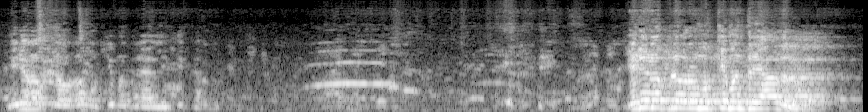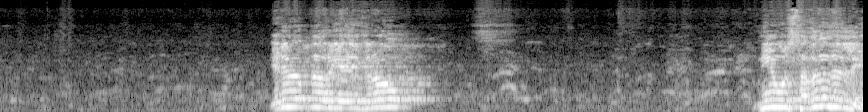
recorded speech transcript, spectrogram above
ಯಡಿಯೂರಪ್ಪನವರ ಮುಖ್ಯಮಂತ್ರಿ ಆಗಲಿಕ್ಕೆ ಕರೆದು ಯಡಿಯೂರಪ್ಪನವರು ಮುಖ್ಯಮಂತ್ರಿ ಆದರು. ಯಡಿಯೂರಪ್ಪನವ್ರಿಗೆ ಹೇಳಿದ್ರು ನೀವು ಸದನದಲ್ಲಿ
